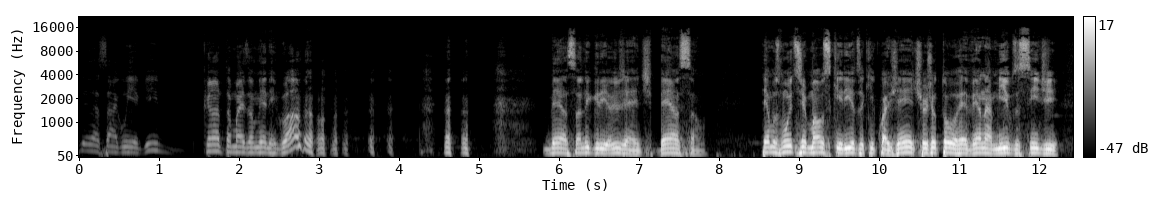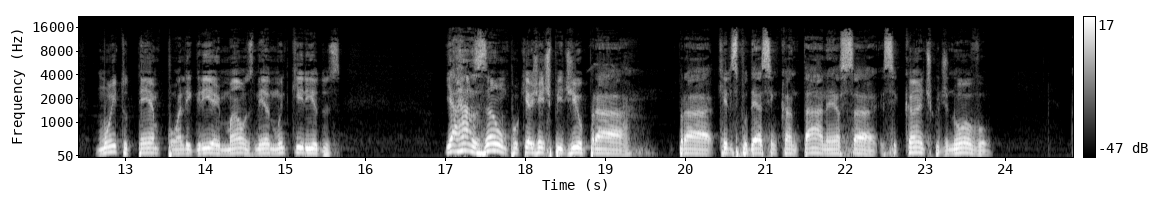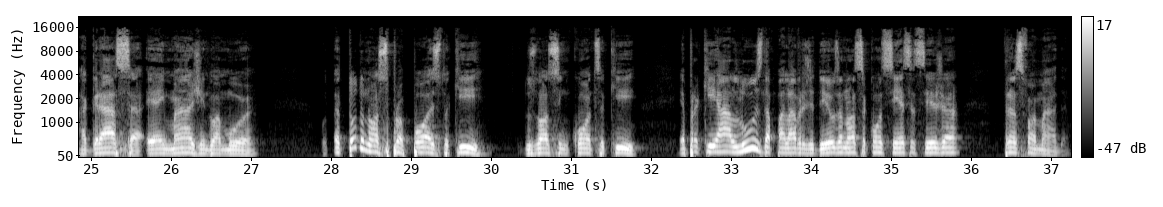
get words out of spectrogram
beber essa aguinha aqui, canta mais ou menos igual, não? Benção, alegria, viu, gente? Benção. Temos muitos irmãos queridos aqui com a gente. Hoje eu estou revendo amigos assim de muito tempo, alegria, irmãos mesmo, muito queridos. E a razão por que a gente pediu para que eles pudessem cantar né, essa, esse cântico de novo, a graça é a imagem do amor. É todo o nosso propósito aqui, dos nossos encontros aqui, é para que, à luz da palavra de Deus, a nossa consciência seja transformada.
